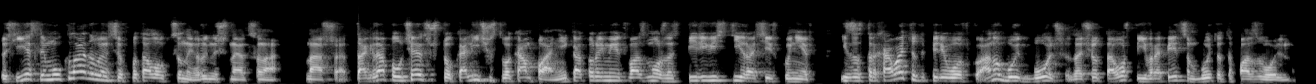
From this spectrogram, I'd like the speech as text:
То есть если мы укладываемся в потолок цены, рыночная цена наша, тогда получается, что количество компаний, которые имеют возможность перевести российскую нефть и застраховать эту перевозку, оно будет больше за счет того, что европейцам будет это позволено.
